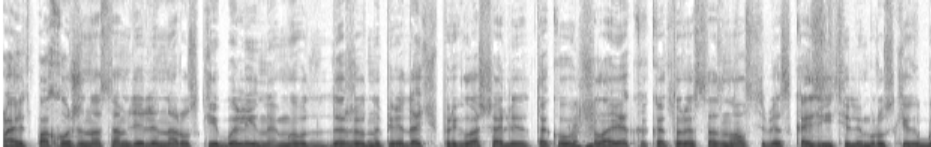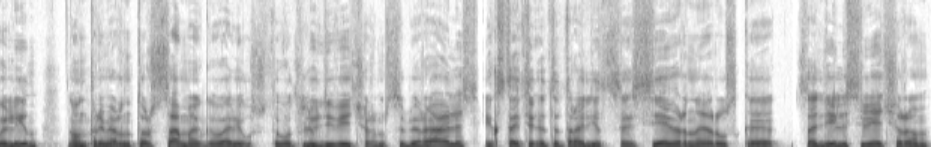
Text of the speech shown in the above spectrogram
А это похоже, на самом деле, на русские былины. Мы вот даже на передачу приглашали такого uh-huh. человека, который осознал себя сказителем русских былин. Он примерно то же самое говорил, что вот люди вечером собирались. И, кстати, эта традиция северная русская. Садились вечером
